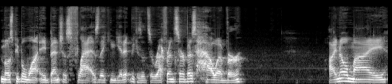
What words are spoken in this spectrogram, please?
most people want a bench as flat as they can get it because it's a reference surface. However, I know my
